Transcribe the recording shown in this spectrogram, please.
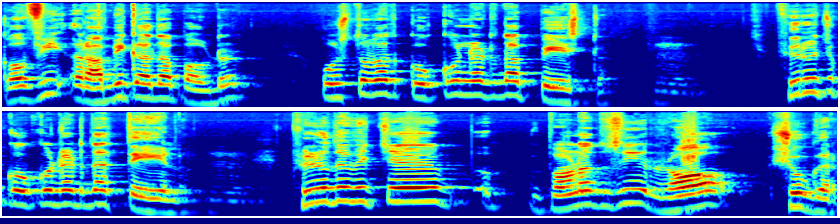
ਕਾਫੀ ਅਰਾਬਿਕਾ ਦਾ ਪਾਊਡਰ ਉਸ ਤੋਂ ਬਾਅਦ ਕੋਕੋਨਟ ਦਾ ਪੇਸਟ ਫਿਰ ਉਹ ਚ ਕੋਕੋਨਟ ਦਾ ਤੇਲ ਫਿਰ ਉਹਦੇ ਵਿੱਚ ਪਾਉਣਾ ਤੁਸੀਂ ਰॉ ਸ਼ੂਗਰ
